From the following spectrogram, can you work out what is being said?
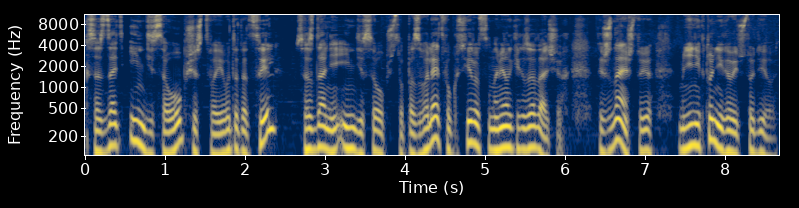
создать инди-сообщество, и вот эта цель создание инди-сообщества позволяет фокусироваться на мелких задачах. Ты же знаешь, что я, мне никто не говорит, что делать.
